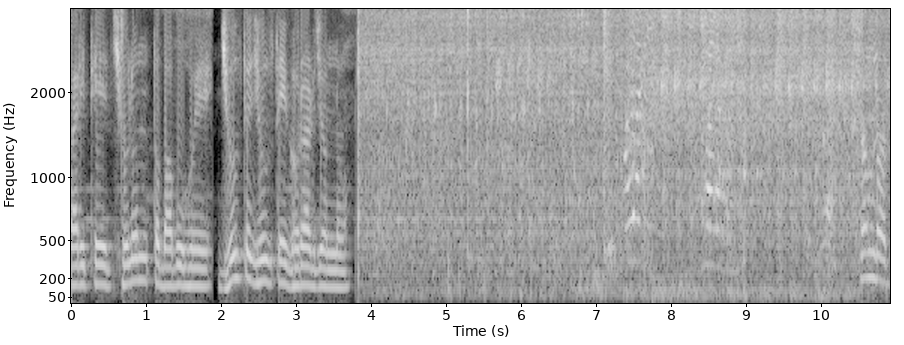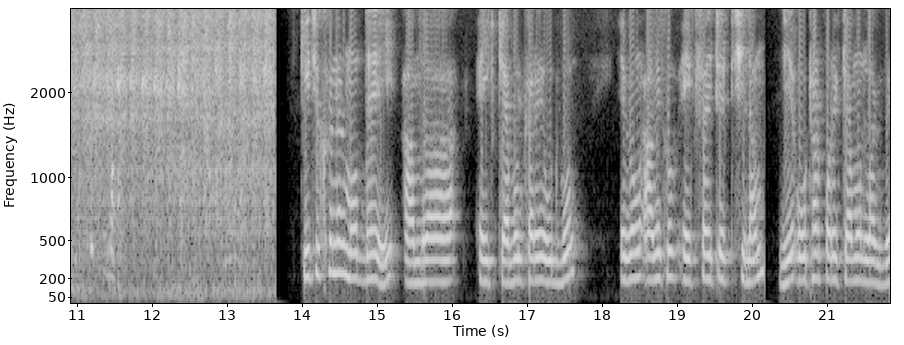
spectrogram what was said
গাড়িতে ঝুলন্ত বাবু হয়ে ঝুলতে ঝুলতে ঘোরার জন্য। সুন্দর। কিছুক্ষণের মধ্যেই আমরা এই ক্যাবল কারে উঠব এবং আমি খুব এক্সাইটেড ছিলাম। যে ওঠার পরে কেমন লাগবে?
